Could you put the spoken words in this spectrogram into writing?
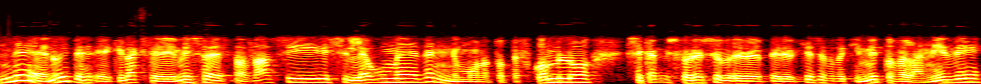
Ναι, εννοείται. Ε, κοιτάξτε, εμείς ε, στα δάση συλλέγουμε, δεν είναι μόνο το πευκόμιλο, σε κάποιες φορές ε, περιοχές ευδοκιμεί το βελανίδι,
